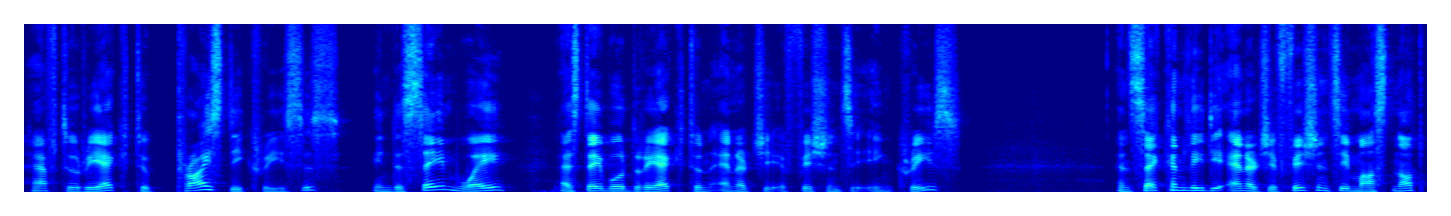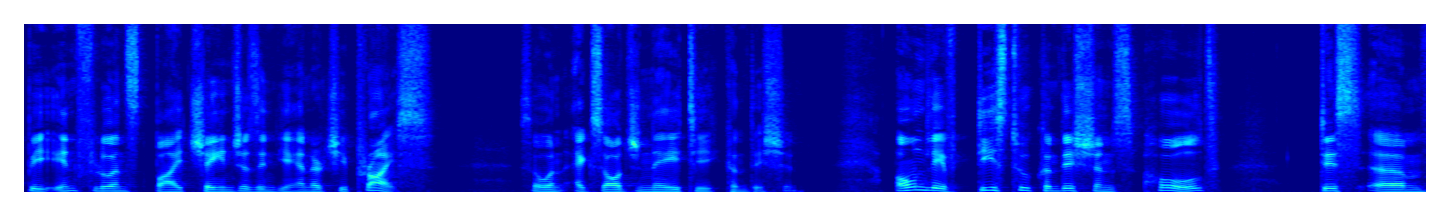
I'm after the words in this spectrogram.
have to react to price decreases in the same way as they would react to an energy efficiency increase. And secondly, the energy efficiency must not be influenced by changes in the energy price, so an exogeneity condition. Only if these two conditions hold, this um,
